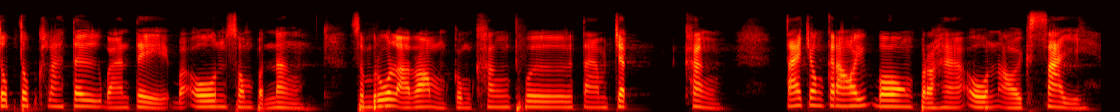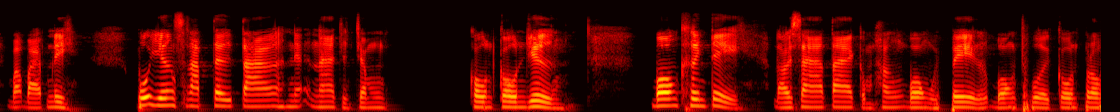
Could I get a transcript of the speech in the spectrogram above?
ទប់ទប់ខ្លះទៅបានទេបើអូនសុំប៉ុណ្ណឹងសម្រួលអារម្មណ៍កុំខឹងធ្វើតាមចិត្តខឹងតែចុងក្រោយបងប្រហាអូនឲ្យខ្សៃបើបែបនេះ ពួកយើងស្រាប់ទៅតើអ្នកណាចិញ្ចឹមកូនកូនយើង បងឃើញទេ ដោយសារតែកំហឹងបងមួយពេលបងធ្វើឲ្យកូនប្រុស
